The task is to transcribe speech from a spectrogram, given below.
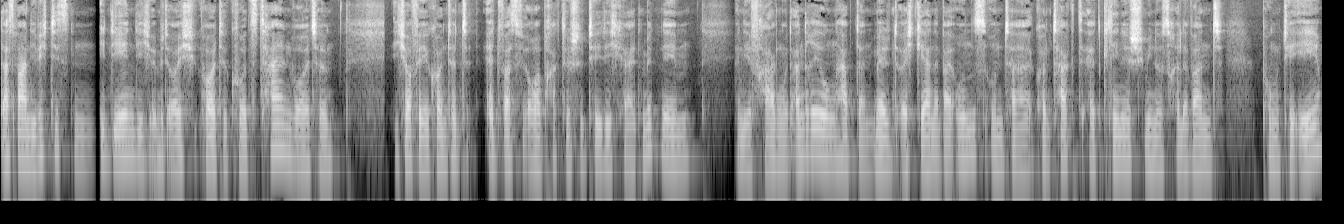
Das waren die wichtigsten Ideen, die ich mit euch heute kurz teilen wollte. Ich hoffe, ihr konntet etwas für eure praktische Tätigkeit mitnehmen. Wenn ihr Fragen und Anregungen habt, dann meldet euch gerne bei uns unter kontakt.klinisch-relevant.de.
